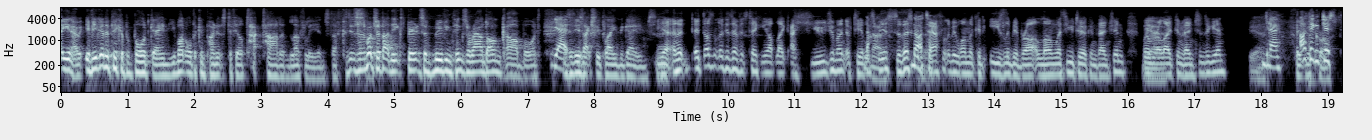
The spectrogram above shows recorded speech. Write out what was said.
you know, if you're going to pick up a board game, you want all the components to feel tactile and lovely and stuff. Because it's as much about the experience of moving things around on cardboard Yeah. as it is actually playing the game. So. Yeah, and it, it doesn't look as if it's taking up like a huge amount of table No. space. So this Not could definitely be one that could easily be brought along with you to a convention when we're allowed conventions again. Yeah. Yeah. Fingers I think crossed. just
